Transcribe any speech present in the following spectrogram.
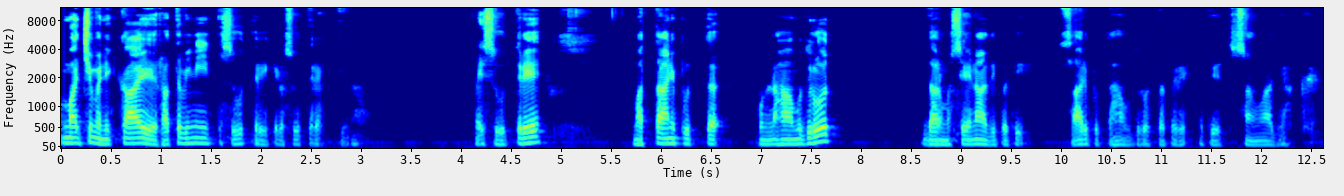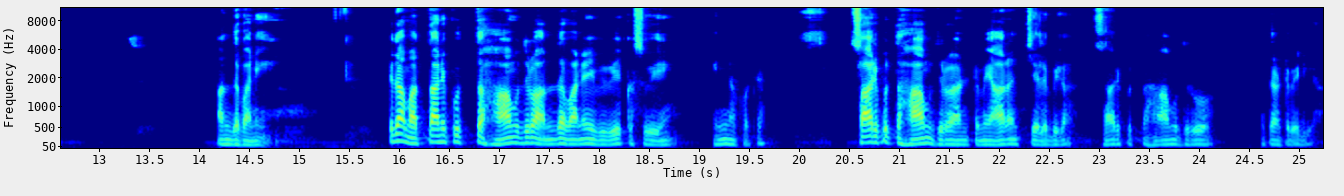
මජ්ක්‍ධිම නිකායේ රතවිනීත සූත්‍රය කියලා සූත්‍රයක් තියෙනවා. මේ සූත්‍රයේ මත්තානි පුත්ත පුන්නහාමුදුරුවොත් ධර්මසේනාධිපති සාරිපුත්ත හාමුදුරුවොත් අතර ඇතිවෙච්ච සංවාදයක්. අන්දවණී. එදා මත්තානි පුත්ත හාමුදුරුව අන්දවණේ විවේකසුවේන් ඉන්නකොට සාරිපුත්ත හාමුදුරුවන්ට මේ ආරංචිය ලැබිලා සාරිපුත්ත හාමුදුරුව එතනට වෙලියා.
